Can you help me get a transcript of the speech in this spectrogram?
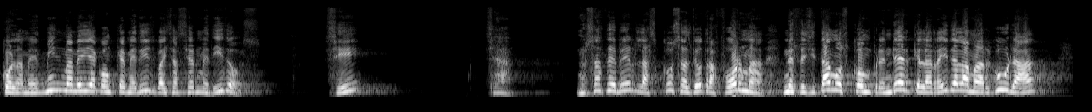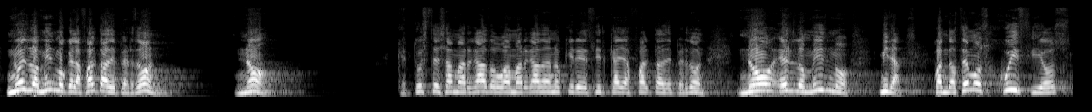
Con la misma medida con que medís, vais a ser medidos. ¿Sí? O sea, nos hace ver las cosas de otra forma. Necesitamos comprender que la raíz de la amargura no es lo mismo que la falta de perdón. No. Que tú estés amargado o amargada no quiere decir que haya falta de perdón. No es lo mismo. Mira, cuando hacemos juicios,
